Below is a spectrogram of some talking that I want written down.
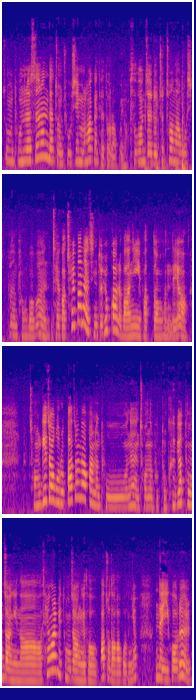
좀 돈을 쓰는데 좀 조심을 하게 되더라고요. 두 번째로 추천하고 싶은 방법은 제가 최근에 진짜 효과를 많이 봤던 건데요. 정기적으로 빠져나가는 돈은 저는 보통 급여 통장이나 생활비 통장에서 빠져나가거든요. 근데 이거를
